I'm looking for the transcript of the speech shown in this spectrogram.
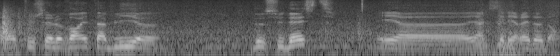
avant de toucher le vent établi de sud-est et, euh, et accélérer dedans.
